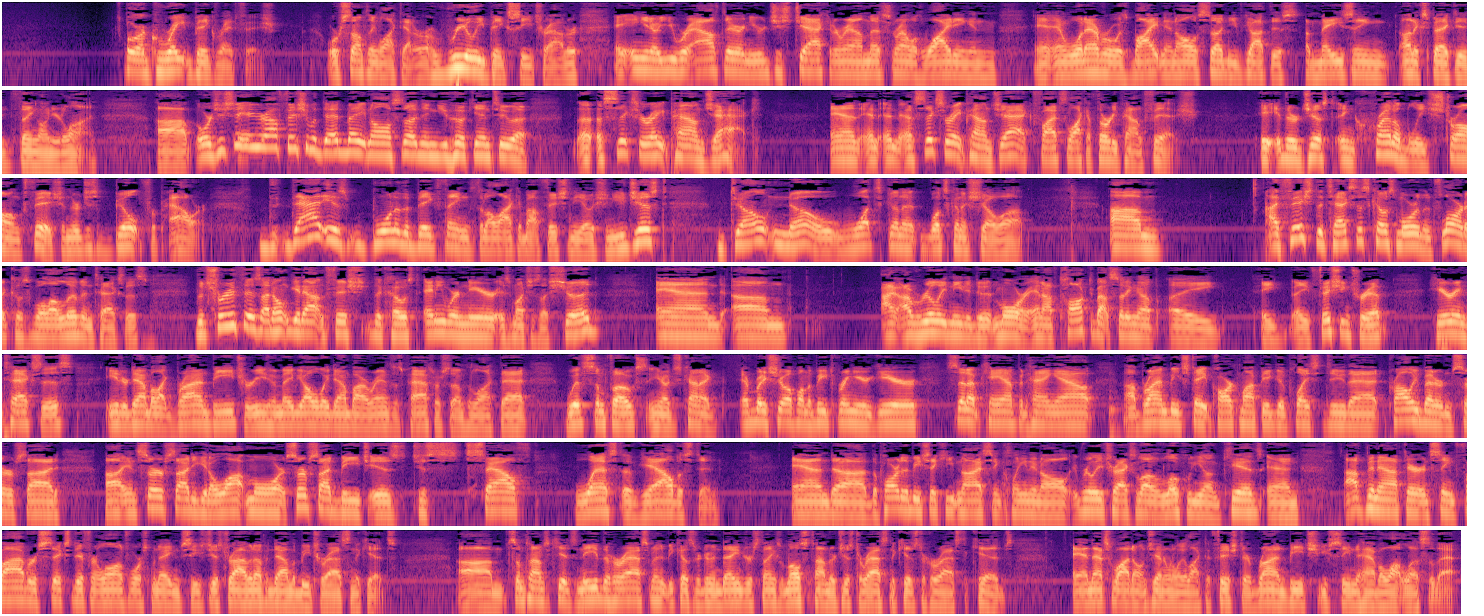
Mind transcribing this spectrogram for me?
or a great big redfish or something like that, or a really big sea trout, or and, and, you know you were out there and you were just jacking around, messing around with whiting and, and and whatever was biting, and all of a sudden you've got this amazing, unexpected thing on your line, uh, or just you know, you're out fishing with dead bait, and all of a sudden you hook into a a, six or eight pound jack, and and and a six or eight pound jack fights like a thirty pound fish. It, they're just incredibly strong fish, and they're just built for power that is one of the big things that I like about fishing the ocean. You just don't know what's gonna what's gonna show up. Um, I fish the Texas coast more than Florida because well I live in Texas. The truth is I don't get out and fish the coast anywhere near as much as I should, and um, I, I really need to do it more. And I've talked about setting up a a, a fishing trip here in Texas either down by like Bryan Beach or even maybe all the way down by Aransas Pass or something like that with some folks. You know, just kind of everybody show up on the beach, bring your gear, set up camp and hang out. Uh, Bryan Beach State Park might be a good place to do that. Probably better than Surfside. Uh, in Surfside, you get a lot more. Surfside Beach is just southwest of Galveston. And uh, the part of the beach they keep nice and clean and all, it really attracts a lot of local young kids. And I've been out there and seen five or six different law enforcement agencies just driving up and down the beach harassing the kids. Um, sometimes kids need the harassment because they're doing dangerous things, but most of the time they're just harassing the kids to harass the kids. And that's why I don't generally like to fish there. Bryan Beach, you seem to have a lot less of that.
